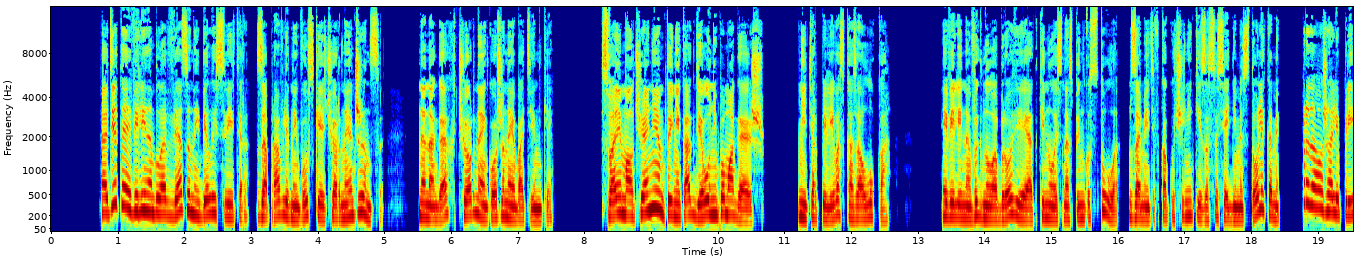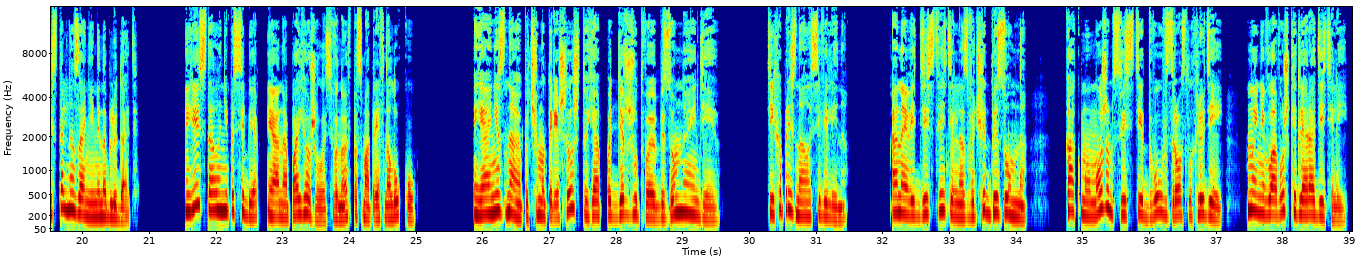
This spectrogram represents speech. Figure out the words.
Одетая Эвелина была в вязаный белый свитер, заправленный в узкие черные джинсы. На ногах черные кожаные ботинки. «Своим молчанием ты никак делу не помогаешь», — нетерпеливо сказал Лука. Эвелина выгнула брови и откинулась на спинку стула, заметив, как ученики за соседними столиками продолжали пристально за ними наблюдать. Ей стало не по себе, и она поежилась, вновь посмотрев на Луку. «Я не знаю, почему ты решил, что я поддержу твою безумную идею», — тихо призналась Эвелина. «Она ведь действительно звучит безумно. Как мы можем свести двух взрослых людей — мы не в ловушке для родителей.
